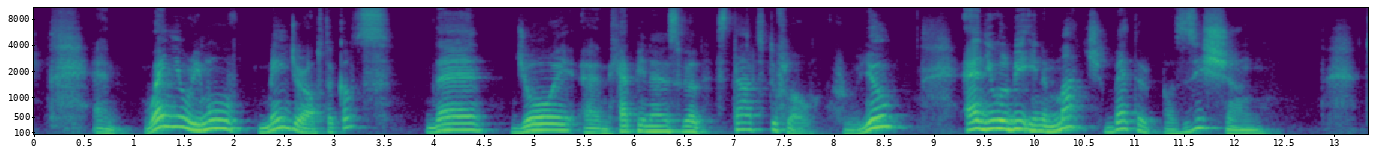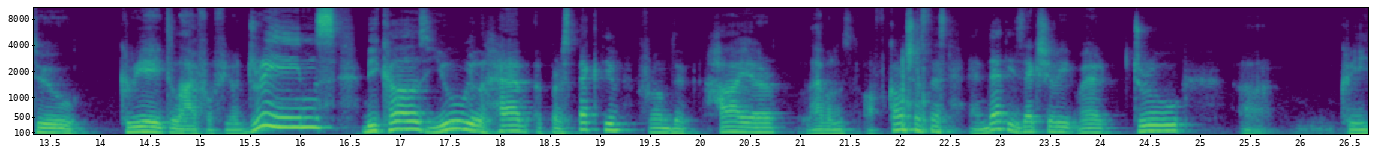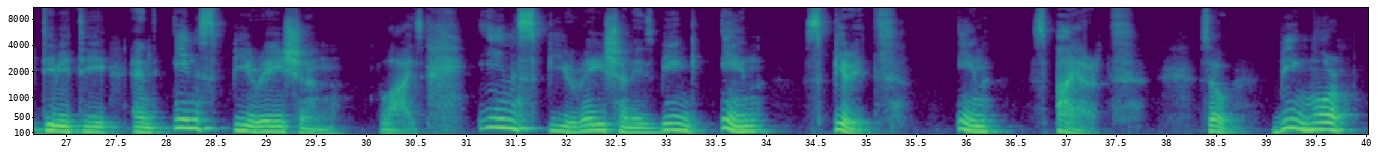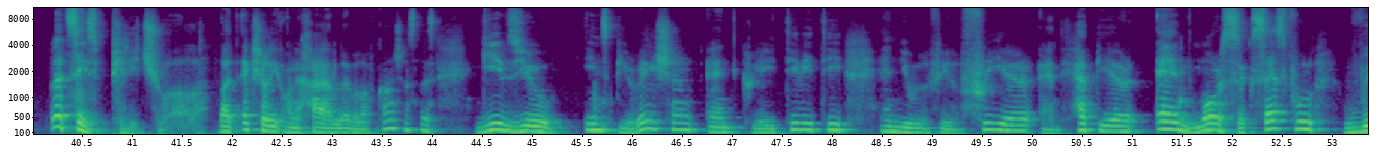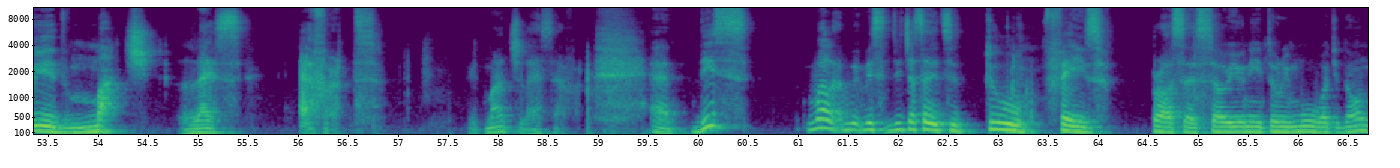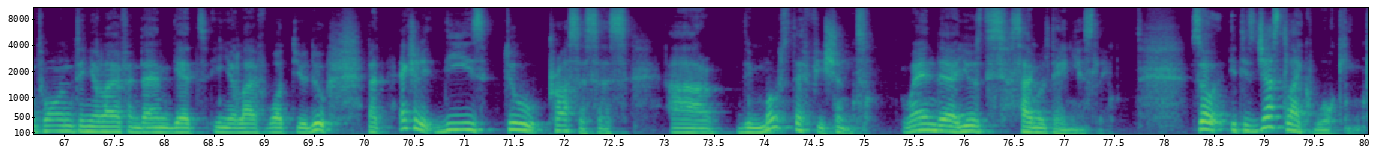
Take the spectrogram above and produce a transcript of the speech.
And when you remove major obstacles, then joy and happiness will start to flow through you and you will be in a much better position to create life of your dreams because you will have a perspective from the higher levels of consciousness and that is actually where true uh, creativity and inspiration lies. Inspiration is being in spirit, inspired. So being more, let's say spiritual, but actually on a higher level of consciousness gives you inspiration and creativity and you will feel freer and happier and more successful with much less effort. With much less effort. And this, well, we just said it's a two-phase process. So you need to remove what you don't want in your life and then get in your life what you do. But actually these two processes are the most efficient when they are used simultaneously. So it is just like walking.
